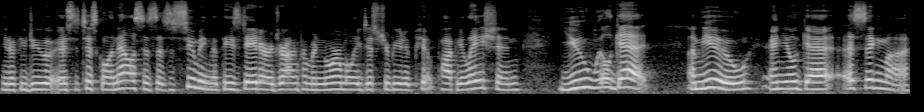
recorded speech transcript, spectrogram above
you know, if you do a statistical analysis that's assuming that these data are drawn from a normally distributed population, you will get a mu and you'll get a sigma.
